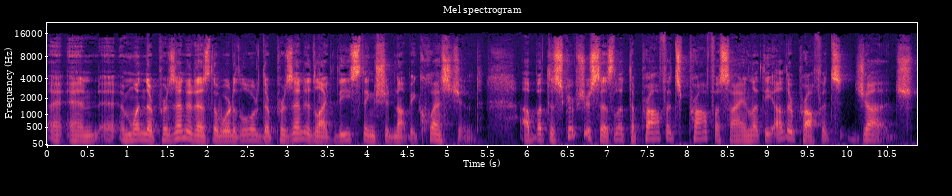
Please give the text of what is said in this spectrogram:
and and when they're presented as the word of the Lord, they're presented like these things should not be questioned. Uh, but the Scripture says, "Let the prophets prophesy, and let the other prophets judge."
